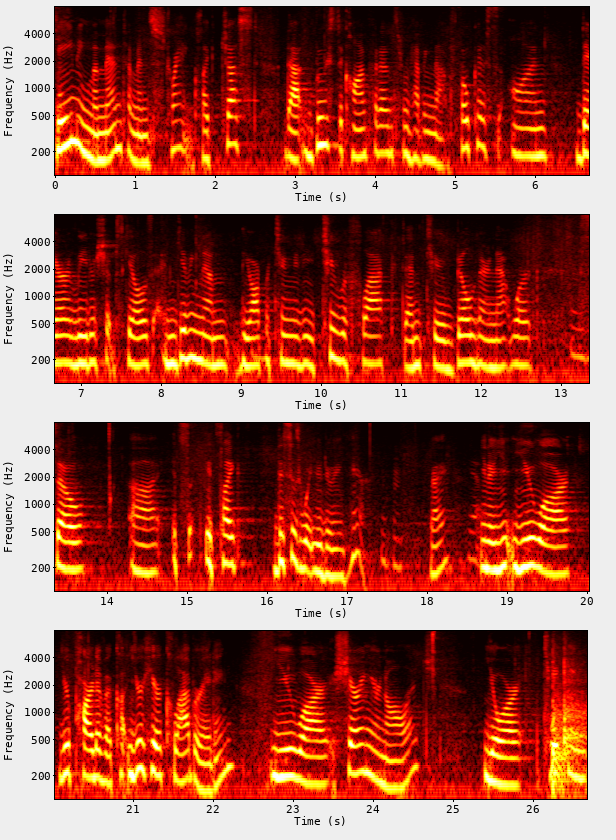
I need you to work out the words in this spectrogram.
gaining momentum and strength, like just that boost of confidence from having that focus on their leadership skills and giving them the opportunity to reflect and to build their network. So uh, it's, it's like this is what you're doing here, right? Yeah. You know, you, you are, you're part of a, you're here collaborating, you are sharing your knowledge, you're taking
